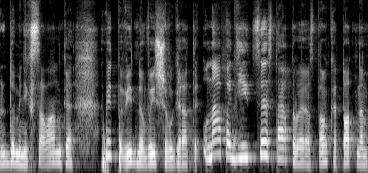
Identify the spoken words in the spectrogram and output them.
Домінік Саланка відповідно вийшов грати у нападі. Це стартова розставка Тоттенем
